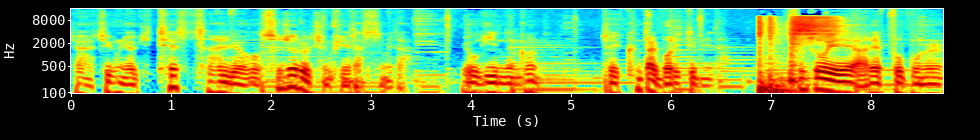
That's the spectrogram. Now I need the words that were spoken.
자 지금 여기 테스트 하려고 수조를 준비해 놨습니다. 여기 있는 건 저희 큰딸 머리띠입니다. 수조의 아랫부분을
